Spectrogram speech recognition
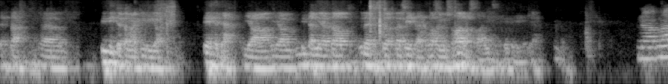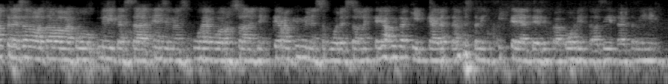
että äh, pitikö tämä kirja tehdä ja, ja mitä mieltä olet yleisesti ottaen siitä, että vasemmisto harrastaa itsekritiikkiä? No, mä ajattelen samalla tavalla kuin liitessä ensimmäisessä puheenvuorossaan, että kerran kymmenessä vuodessa on ehkä ihan hyväkin käydä tämmöistä niin pitkäjänteisempää pohdintaa siitä, että mihin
